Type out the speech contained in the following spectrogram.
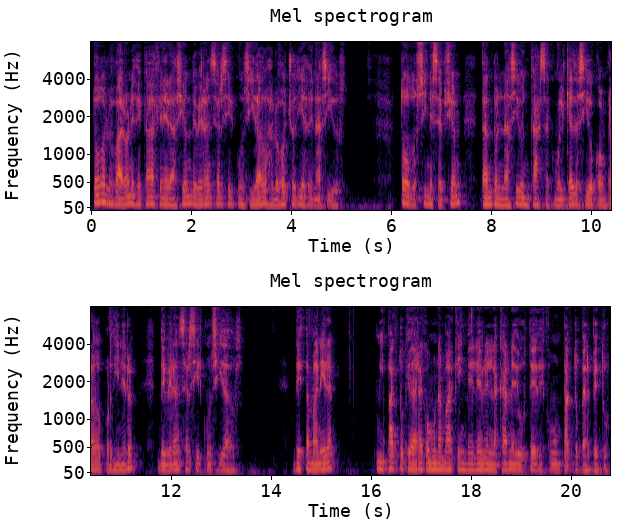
Todos los varones de cada generación deberán ser circuncidados a los ocho días de nacidos. Todos, sin excepción, tanto el nacido en casa como el que haya sido comprado por dinero, deberán ser circuncidados. De esta manera, mi pacto quedará como una marca indeleble en la carne de ustedes, como un pacto perpetuo.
